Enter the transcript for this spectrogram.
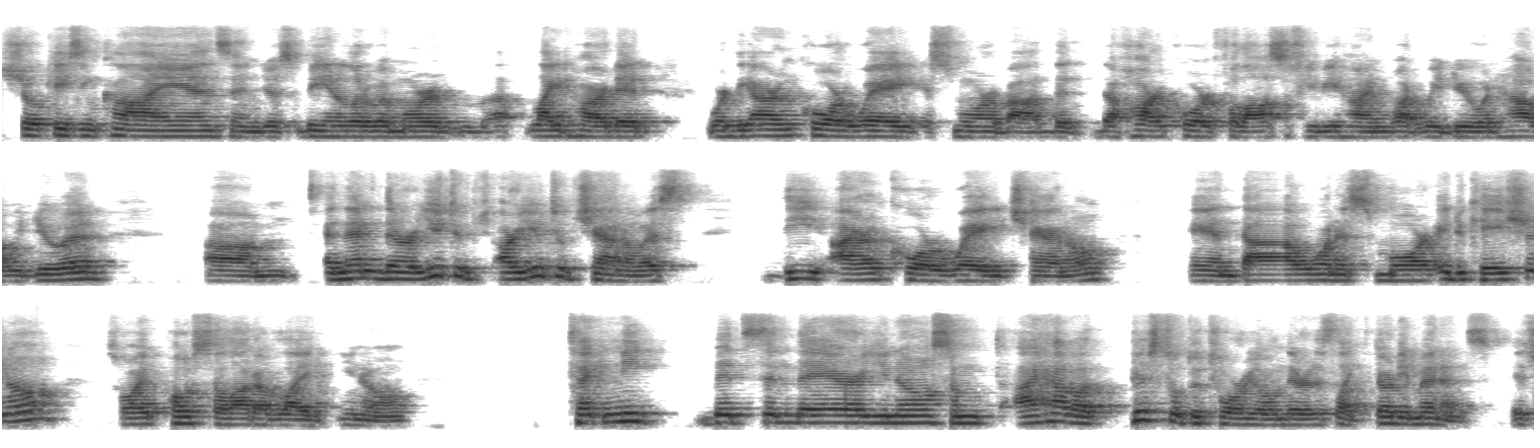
showcasing clients and just being a little bit more lighthearted where the Iron Core way is more about the, the hardcore philosophy behind what we do and how we do it. Um, and then there are YouTube, our YouTube channel is the Iron Core Way channel, and that one is more educational. So I post a lot of like you know technique bits in there. You know, some I have a pistol tutorial in there. It's like 30 minutes. It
